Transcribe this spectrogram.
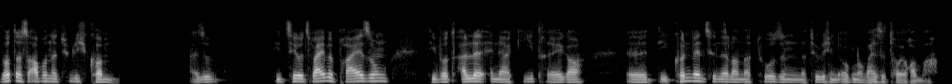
wird das aber natürlich kommen. Also die CO2-Bepreisung, die wird alle Energieträger, die konventioneller Natur sind, natürlich in irgendeiner Weise teurer machen.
